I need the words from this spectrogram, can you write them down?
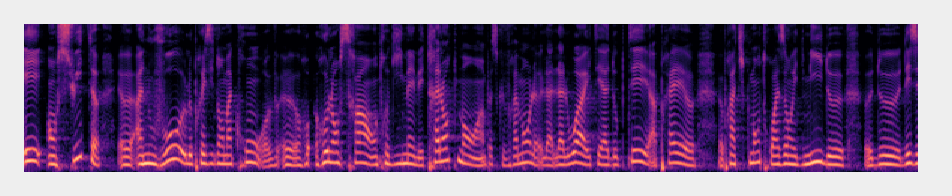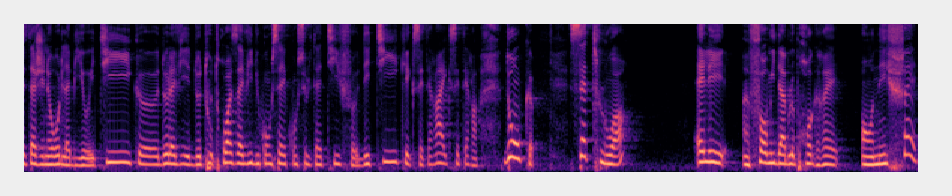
et ensuite, euh, à nouveau, le président Macron euh, euh, relancera, entre guillemets, mais très lentement, hein, parce que vraiment la, loi a été adoptée après pratiquement trois ans et demi de, des États généraux de la bioéthique, de, trois avis du Conseil consultatif d'éthique, etc., etc. Donc, cette loi, elle est un formidable progrès, en effet,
